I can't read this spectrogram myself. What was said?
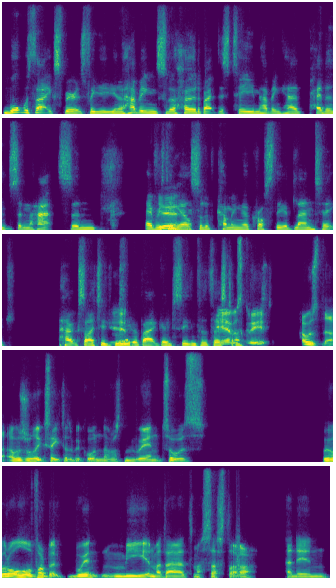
What was that experience for you? You know, having sort of heard about this team, having had pennants and hats and everything yeah. else sort of coming across the Atlantic. How excited yeah. were you about going to see them for the first yeah, time? it was great. I was I was really excited about going. Everything went so it was. We were all over, but went me and my dad, my sister, and then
